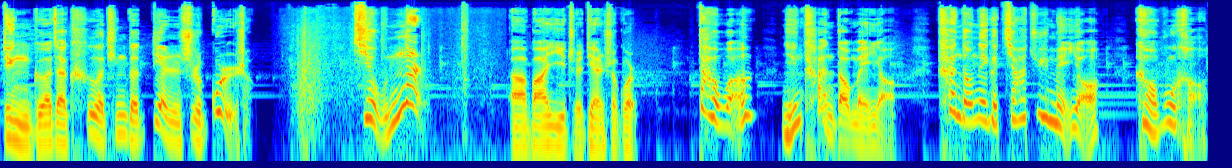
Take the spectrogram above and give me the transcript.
定格在客厅的电视柜上。就那儿，阿巴一指电视柜大王，您看到没有？看到那个家具没有？搞不好。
